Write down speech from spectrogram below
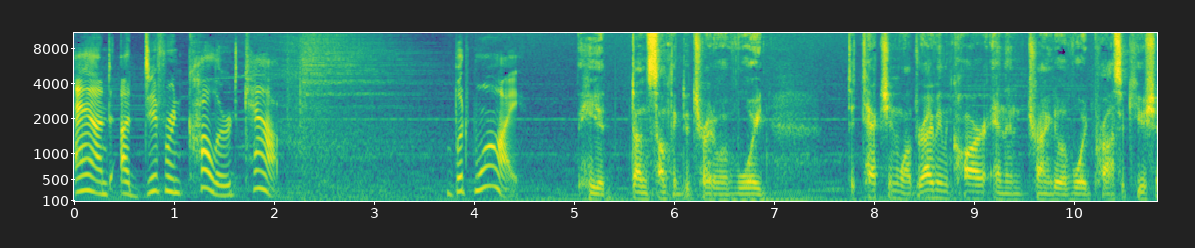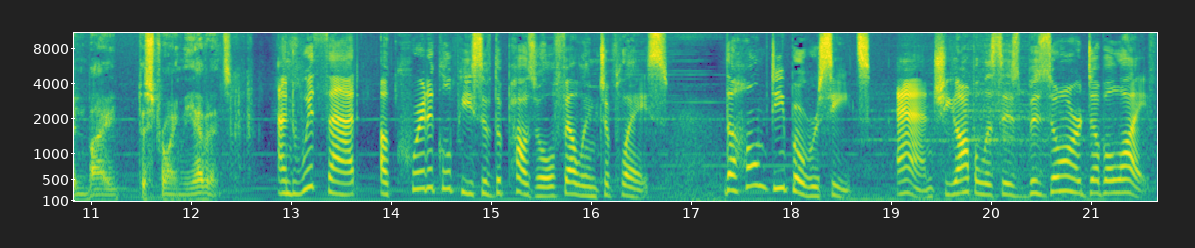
and a different colored cap. But why? He had done something to try to avoid detection while driving the car and then trying to avoid prosecution by destroying the evidence. And with that, a critical piece of the puzzle fell into place the Home Depot receipts and Chiapulis's bizarre double life.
